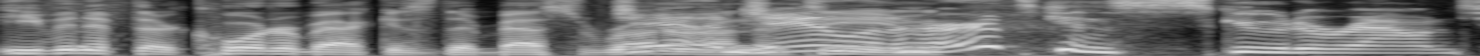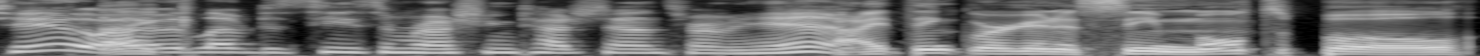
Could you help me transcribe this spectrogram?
even if their quarterback is their best runner Ja- on Jalen team. Hurts can scoot around too. I would love to see some rushing touchdowns from him. I think we're going to see multiple,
